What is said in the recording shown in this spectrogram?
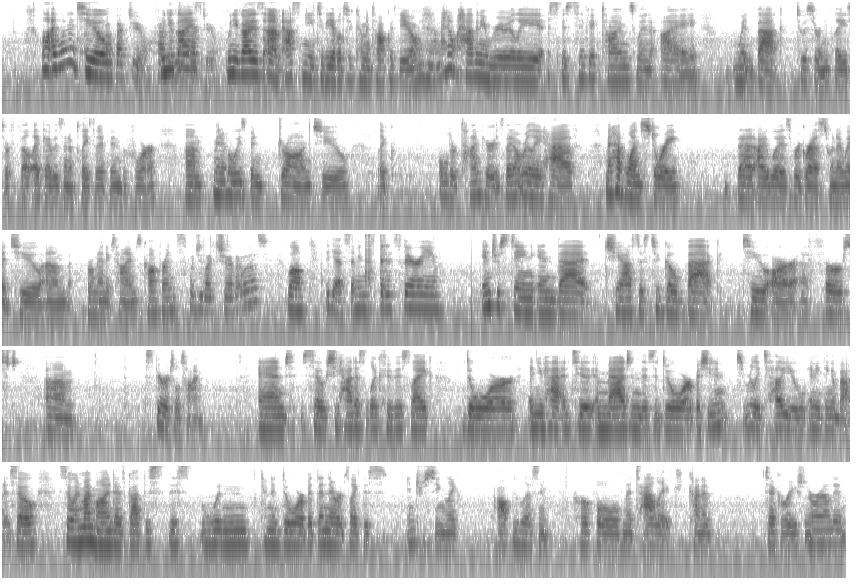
Well, I wanted to affect you? How When you guys- affect you? when you guys um, asked me to be able to come and talk with you. Mhm. I don't have any really specific times when I went back to a certain place or felt like I was in a place that I've been before. Um, I mean, I've always been drawn to like older time periods, but I don't really have. I mean, I have one story that I was regressed when I went to um, Romantic Times conference. Would you like to share that with us? Well, yes, I mean, it's, but it's very interesting in that she asked us to go back to our uh, first um, spiritual time. And so she had us look through this like door, and you had to imagine this door, but she didn't really tell you anything about it. So, so in my mind, I've got this this wooden kind of door, but then there was like this interesting like opalescent purple metallic kind of decoration around it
